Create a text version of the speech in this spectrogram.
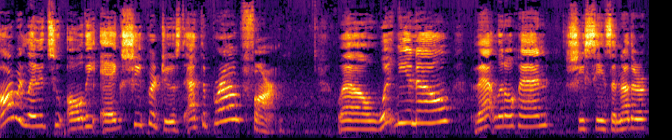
are related to all the eggs she produced at the Brown farm. Well, wouldn't you know, that little hen, she sees another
